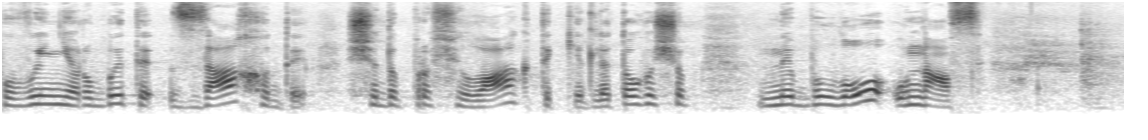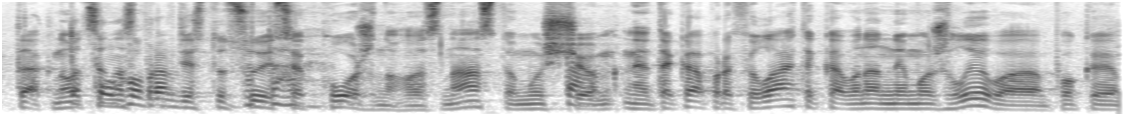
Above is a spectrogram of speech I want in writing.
повинні робити заходи щодо профілактики для того, щоб не було у нас Так, ну це насправді стосується Так. кожного з нас, тому що Так. е, така профілактика вона неможлива, поки е,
